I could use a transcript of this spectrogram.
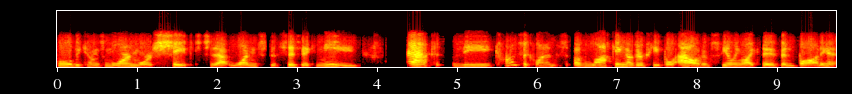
tool becomes more and more shaped to that one specific need at the consequence of locking other people out, of feeling like they've been bought in.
